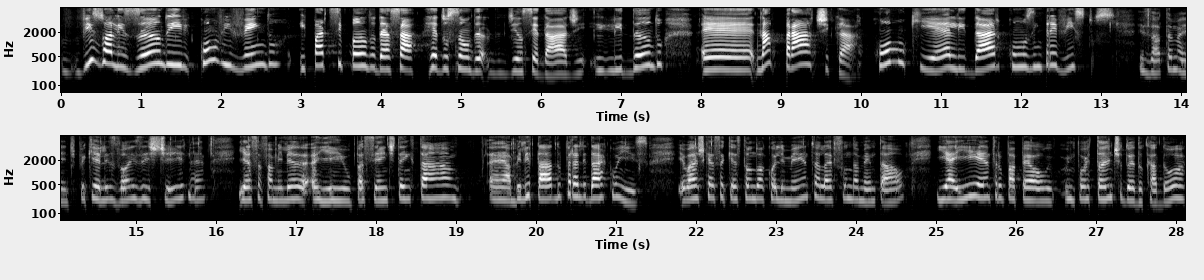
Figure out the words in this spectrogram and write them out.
visualizando e convivendo e participando dessa redução de, de ansiedade, lidando é, na prática como que é lidar com os imprevistos. Exatamente, porque eles vão existir, né? E essa família e o paciente tem que estar tá, é, habilitado para lidar com isso. Eu acho que essa questão do acolhimento ela é fundamental e aí entra o papel importante do educador,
